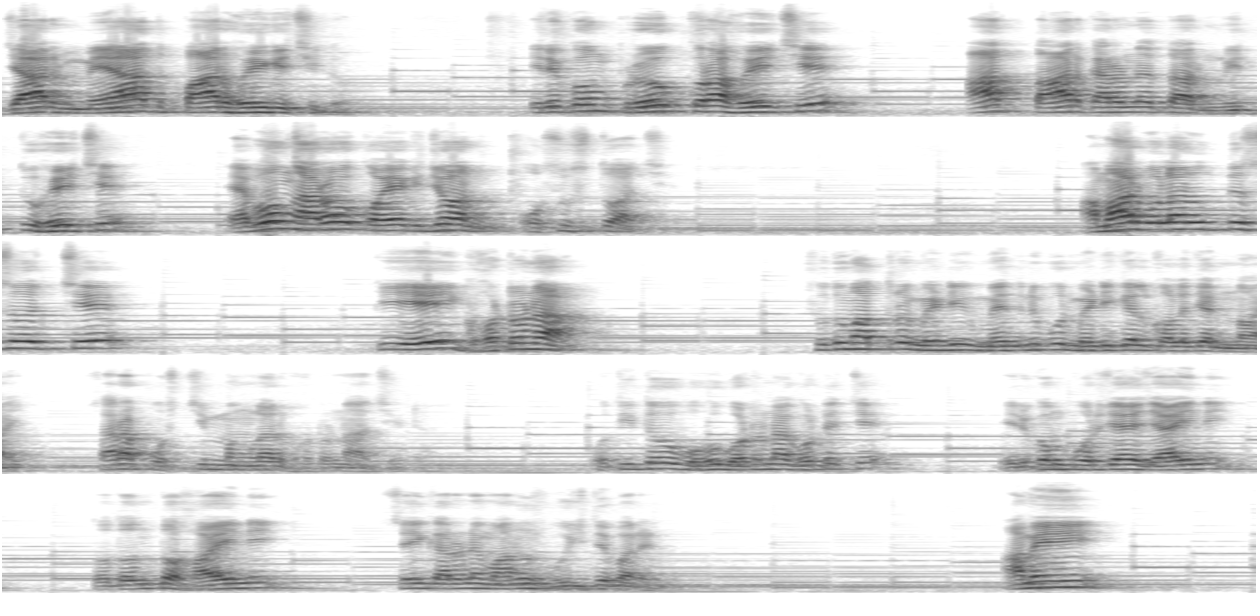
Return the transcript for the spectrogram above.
যার মেয়াদ পার হয়ে গেছিল। এরকম প্রয়োগ করা হয়েছে আর তার কারণে তার মৃত্যু হয়েছে এবং আরও কয়েকজন অসুস্থ আছে। আমার বলার উদ্দেশ্য হচ্ছে কি এই ঘটনা শুধুমাত্র মেডি মেদিনীপুর মেডিকেল কলেজের নয় সারা পশ্চিমবাংলার ঘটনা আছে এটা। অতীতেও বহু ঘটনা ঘটেছে, এরকম পর্যায়ে যায়নি, তদন্ত হয়নি, সেই কারণে মানুষ বুঝতে পারেন। আমি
